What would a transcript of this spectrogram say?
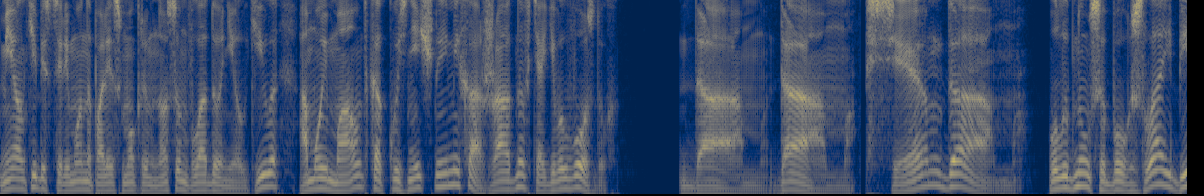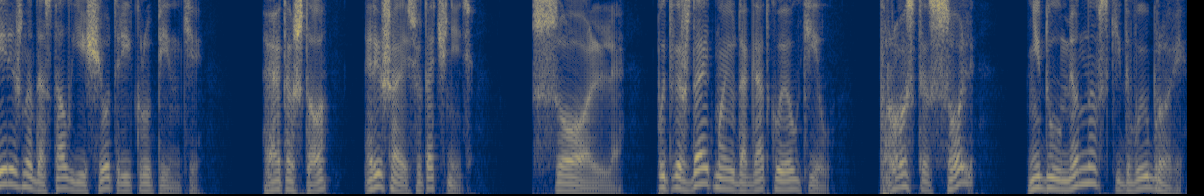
Мелкий бесцеремонно полез мокрым носом в ладони Элкила, а мой маунт, как кузнечные меха, жадно втягивал воздух. «Дам, дам, всем дам!» Улыбнулся бог зла и бережно достал еще три крупинки. «Это что?» — решаюсь уточнить. «Соль», — подтверждает мою догадку Элкил. «Просто соль?» — недоуменно вскидываю брови.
